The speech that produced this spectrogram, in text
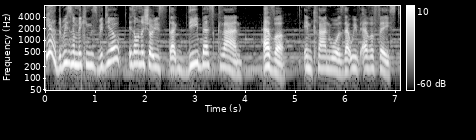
yeah, the reason I'm making this video is I want to show you like the best clan ever in Clan Wars that we've ever faced.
